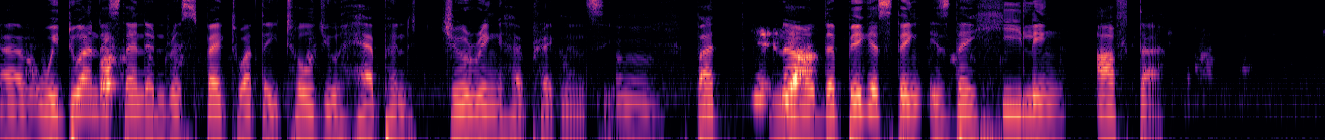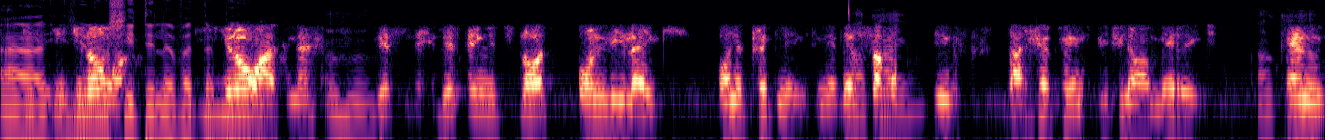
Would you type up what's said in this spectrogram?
um, we do understand and respect what they told you happened during her pregnancy. Mm. But Y- now the biggest thing is the healing after. Uh, you, you know, know she delivered the you know what? Mm-hmm. this this thing it's not only like on a pregnancy ne? there's some things that happens between our marriage okay and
